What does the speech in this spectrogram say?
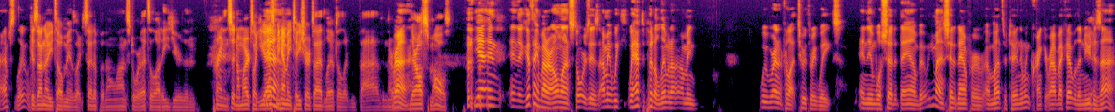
absolutely. Because I know you told me it's like set up an online store. That's a lot easier than printing sitting on merch. Like you asked me how many T-shirts I had left. I was like five, and they're all, Right. they're all smalls. yeah, and and the good thing about our online stores is, I mean, we we have to put a limit on. I mean, we run it for like two or three weeks, and then we'll shut it down. But you might shut it down for a month or two, and then we can crank it right back up with a new Yeah. design.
